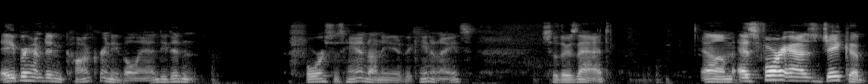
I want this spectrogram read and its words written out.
Abraham didn't conquer any of the land. He didn't force his hand on any of the Canaanites. So there's that. Um, as far as Jacob,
